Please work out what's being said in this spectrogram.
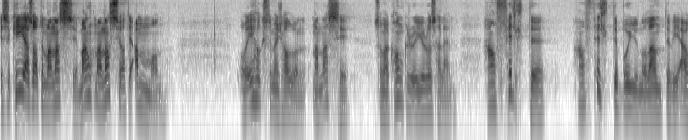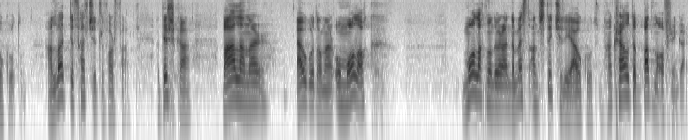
Ezekias åt Manasse, Manasse åt Ammon. Og jeg husker meg selv, Manasse, som var konger i Jerusalem, han fyllte, han fyllte byen og landet vi avgåten. Han løtte falskje til forfall. At det skal balanar, avgåtanar og målok. Moloch måtte være den mest anstittelige avgåten. Han kravde badneoffringar.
